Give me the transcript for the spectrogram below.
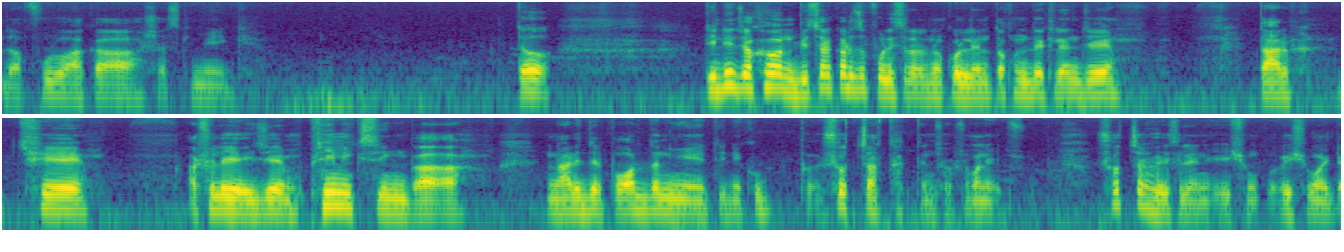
দা পুরো আকাশ আজকে মেঘ। তো তিনি যখন বিচার কার্য পরিচালনা করলেন, তখন দেখলেন যে তার সে আসলে এই যে ফ্রি মিক্সিং বা নারীদের পর্দা নিয়ে তিনি খুব সোচ্চার থাকতেন সবসময় মানে সোচ্চার হয়েছিলেন এই এই সময়টা।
